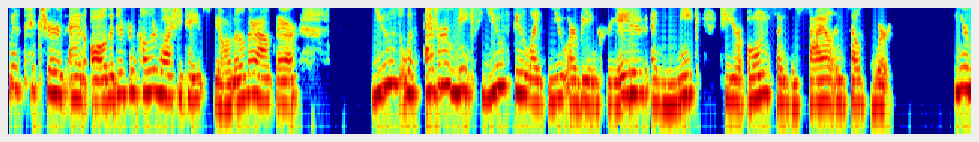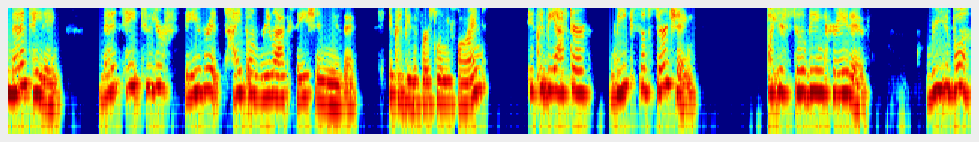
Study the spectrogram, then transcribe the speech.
with pictures and all the different colored washi tapes. We all know they're out there. Use whatever makes you feel like you are being creative and unique to your own sense of style and self worth. When you're meditating, meditate to your favorite type of relaxation music. It could be the first one you find, it could be after weeks of searching but you're still being creative. Read a book.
